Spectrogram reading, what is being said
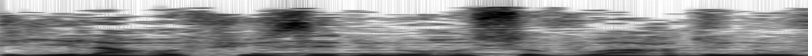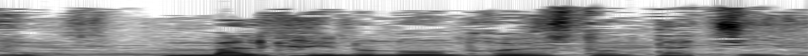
et il a refusé de nous recevoir de nouveau, malgré nos nombreuses tentatives.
